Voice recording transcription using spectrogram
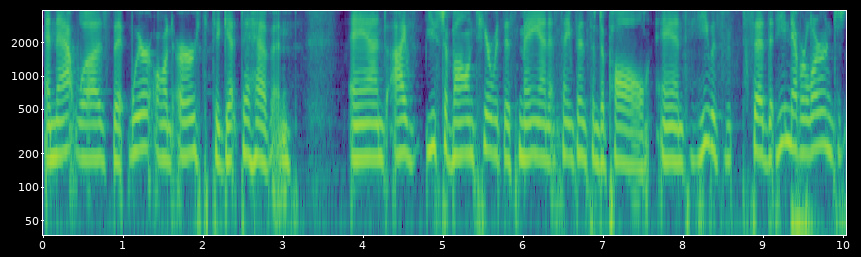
and that was that we're on earth to get to heaven. And I used to volunteer with this man at St. Vincent de Paul, and he was said that he never learned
